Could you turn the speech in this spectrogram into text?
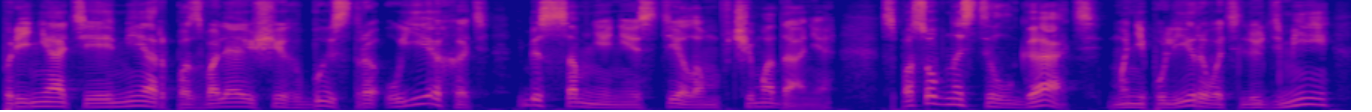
Принятие мер, позволяющих быстро уехать, без сомнения с телом в чемодане, способность лгать, манипулировать людьми –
